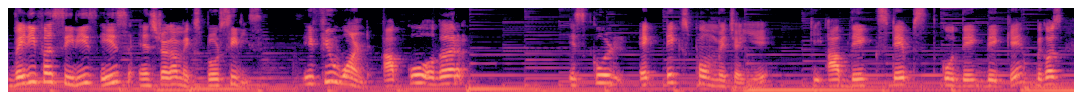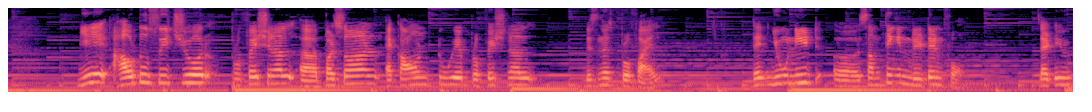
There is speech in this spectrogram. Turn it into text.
very first series is Instagram explore series if you want आपको अगर इसको एक टेक्स्ट फॉर्म में चाहिए कि आप देख स्टेप्स को देख देख के बिकॉज़ ये how to switch your professional personal account to a professional business profile then you need uh, something in written form that you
